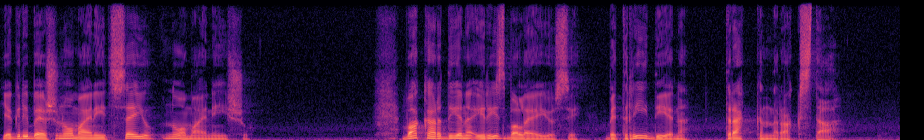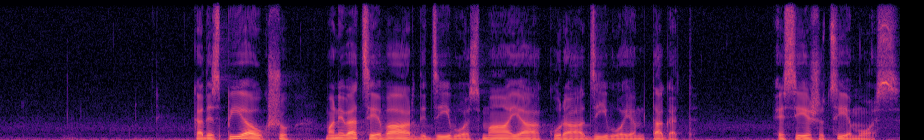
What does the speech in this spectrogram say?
Ja gribēšu nomainīt seju, nomainīšu. Vakardiena ir izbalējusi, bet rītdiena trekna rakstā. Kad es pieaugšu, mani vecie vārdi dzīvos mājā, kurā dzīvojam tagad. Es iešu ciemos.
